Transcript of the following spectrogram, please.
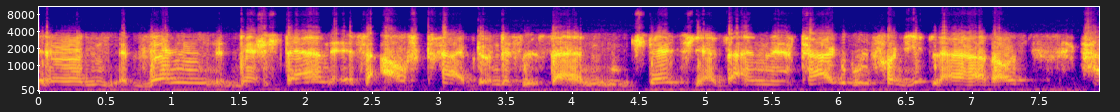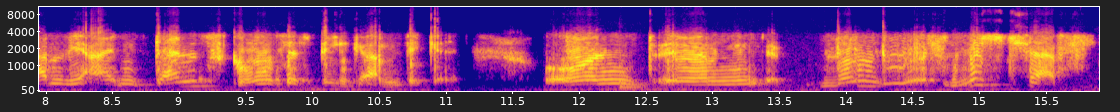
ähm, wenn der Stern es auftreibt und es ist ein, stellt sich als ein Tagebuch von Hitler heraus, haben wir ein ganz großes Ding am Wickel. Und ähm, wenn du es nicht schaffst,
